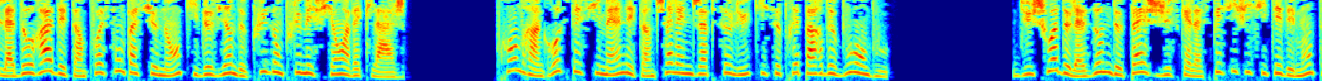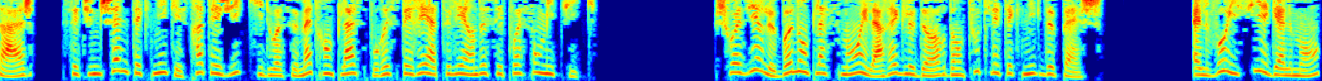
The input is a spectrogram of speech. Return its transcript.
La dorade est un poisson passionnant qui devient de plus en plus méfiant avec l'âge. Prendre un gros spécimen est un challenge absolu qui se prépare de bout en bout. Du choix de la zone de pêche jusqu'à la spécificité des montages, c'est une chaîne technique et stratégique qui doit se mettre en place pour espérer atteler un de ces poissons mythiques. Choisir le bon emplacement est la règle d'or dans toutes les techniques de pêche. Elle vaut ici également,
